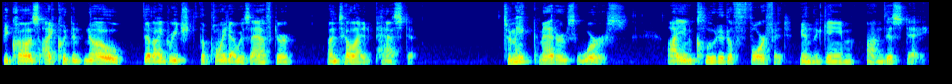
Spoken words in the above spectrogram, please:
because I couldn't know that I'd reached the point I was after until I had passed it. To make matters worse, I included a forfeit in the game on this day.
